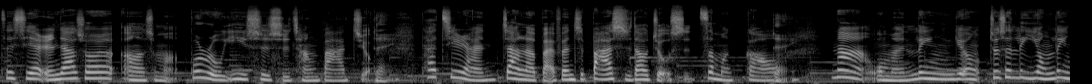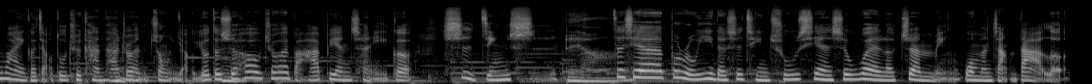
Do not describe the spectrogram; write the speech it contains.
这些人家说，嗯、什么不如意事十常八九，对。它既然占了百分之八十到九十这么高，对那我们利用就是利用另外一个角度去看它就很重要。有的时候就会把它变成一个试金石。对呀，这些不如意的事情出现是为了证明我们长大了，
